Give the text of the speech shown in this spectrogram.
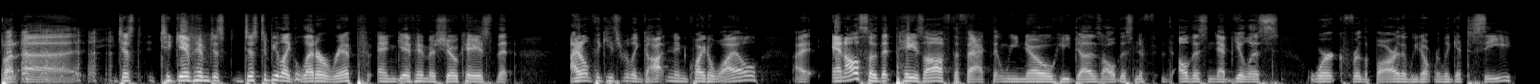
but uh, just to give him just just to be like let her rip and give him a showcase that I don't think he's really gotten in quite a while. I, and also that pays off the fact that we know he does all this nef- all this nebulous work for the bar that we don't really get to see,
